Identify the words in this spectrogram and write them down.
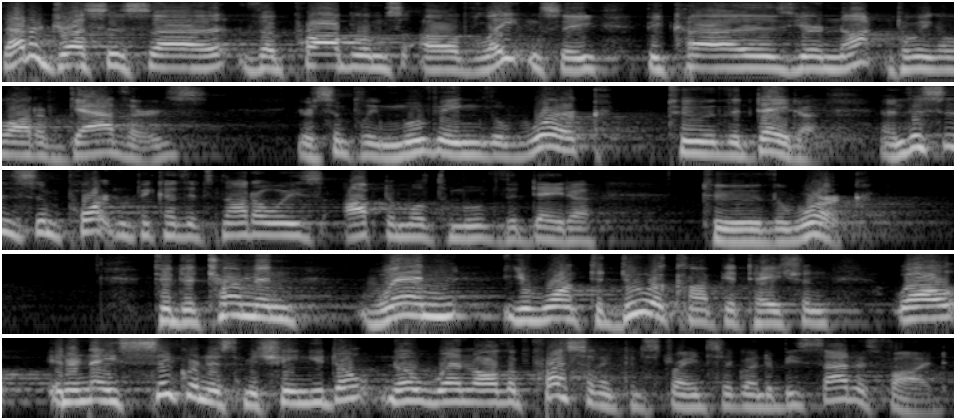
That addresses uh, the problems of latency because you're not doing a lot of gathers. You're simply moving the work to the data. And this is important because it's not always optimal to move the data to the work. To determine when you want to do a computation, well, in an asynchronous machine, you don't know when all the precedent constraints are going to be satisfied.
